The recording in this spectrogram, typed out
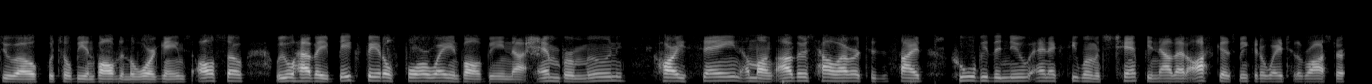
duo, which will be involved in the War Games. Also, we will have a big fatal four way involving uh, Ember Moon, Kairi Sane, among others, however, to decide who will be the new NXT Women's Champion now that Asuka is making her way to the roster.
